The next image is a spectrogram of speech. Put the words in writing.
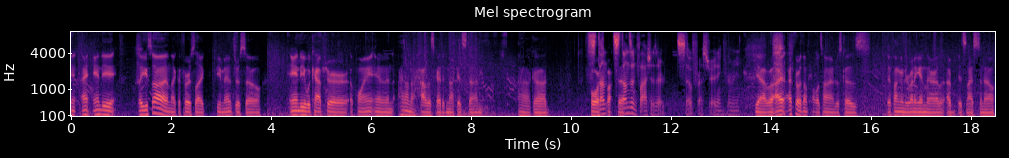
I, Andy, like you saw in like the first like few minutes or so, Andy would capture a point and then I don't know how this guy did not get stunned. Oh god. Four Stun, stuns and flashes are so frustrating for me. Yeah, but I, I throw them all the time just because if I'm gonna be running in there, I, it's nice to know.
